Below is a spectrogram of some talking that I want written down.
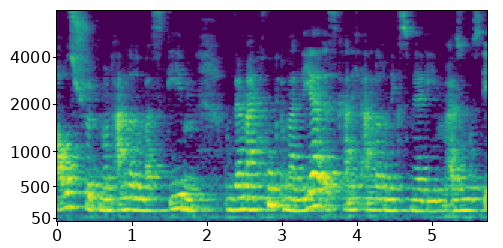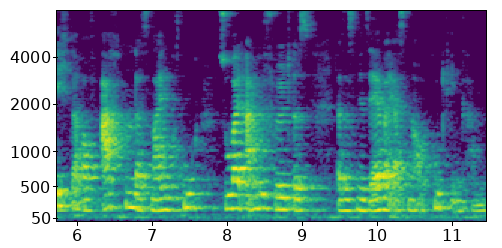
ausschütten und anderen was geben. Und wenn mein Krug immer leer ist, kann ich anderen nichts mehr geben. Also muss ich darauf achten, dass mein Krug so weit angefüllt ist, dass es mir selber erstmal auch gut gehen kann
